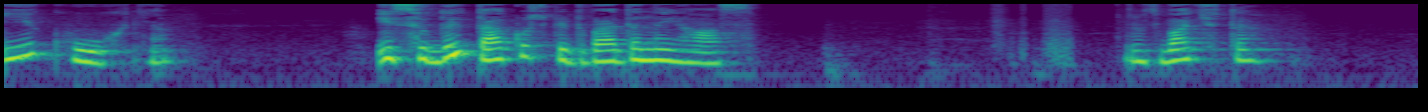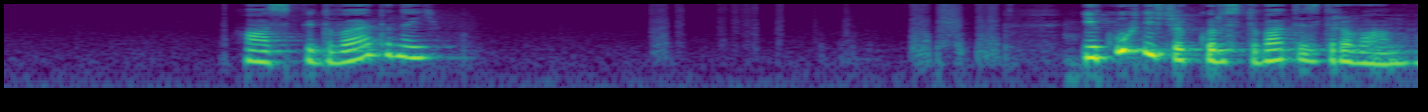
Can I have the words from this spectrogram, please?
І кухня. І сюди також підведений газ. Ось бачите? Газ підведений. І кухня, щоб користуватись дровами.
